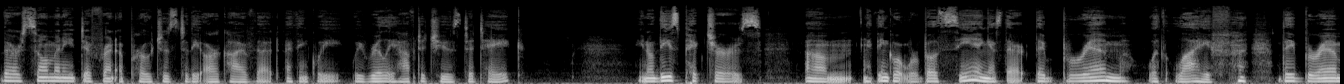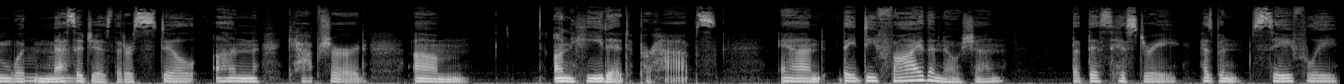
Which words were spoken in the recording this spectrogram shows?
there are so many different approaches to the archive that I think we, we really have to choose to take. You know, these pictures, um, I think what we're both seeing is they they brim with life. they brim with mm-hmm. messages that are still uncaptured, um, unheeded, perhaps. And they defy the notion that this history has been safely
